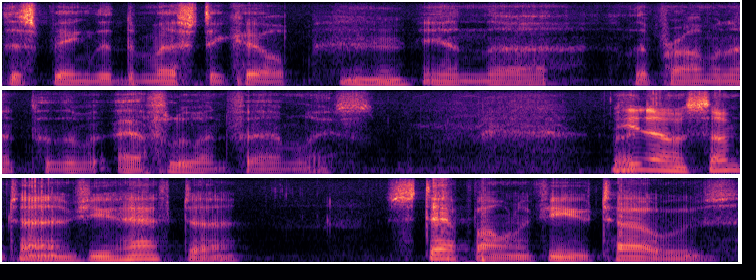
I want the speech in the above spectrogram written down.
this being the domestic help Mhm. in uh, the prominent, the affluent families. You know, sometimes you have to step on a few toes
